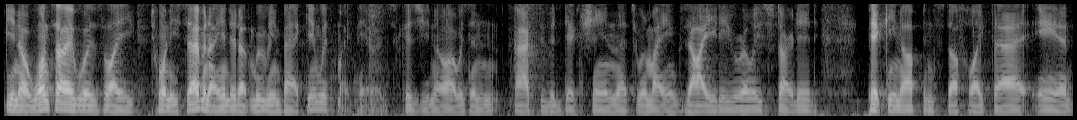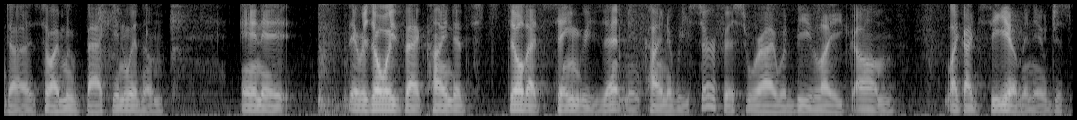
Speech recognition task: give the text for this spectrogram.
you know, once I was like 27, I ended up moving back in with my parents because, you know, I was in active addiction. That's when my anxiety really started picking up and stuff like that. And uh, so I moved back in with them. And it, there was always that kind of, still that same resentment kind of resurfaced where I would be like, um, like I'd see him and it would just,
